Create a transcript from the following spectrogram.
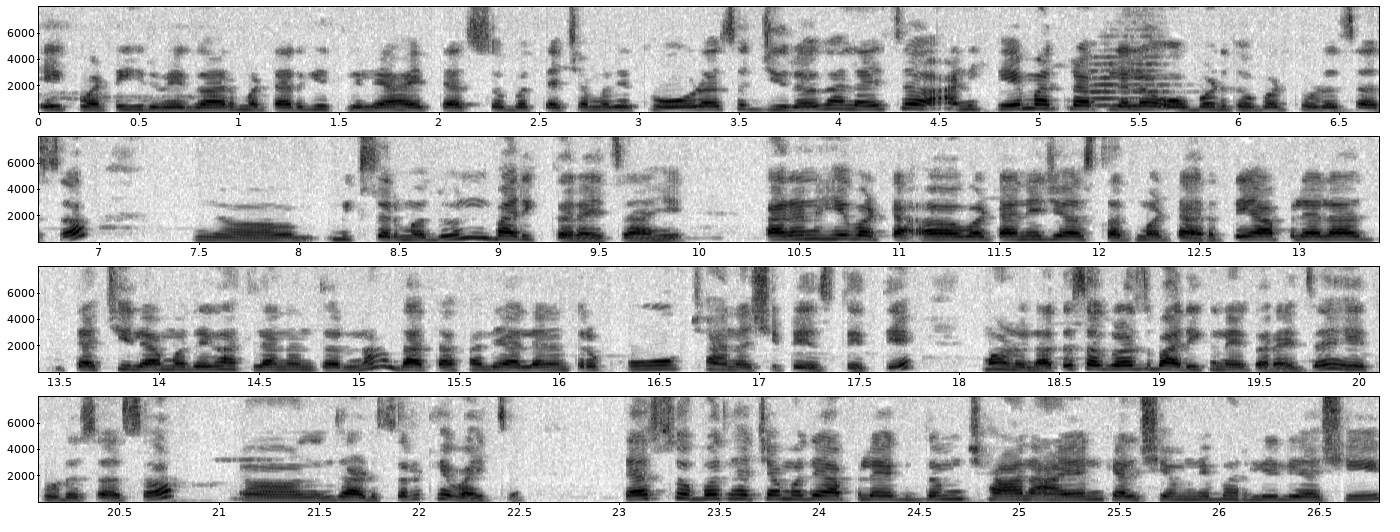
एक वाटी हिरवेगार मटार घेतलेले आहेत. त्याचसोबत त्याच्यामध्ये थोडंसं जिरं घालायचं आणि हे मात्र आपल्याला ओबडधोबड थोडंसं असं मिक्सरमधून बारीक करायचं आहे. कारण हे वटा वटाणे जे असतात मटार ते आपल्याला त्या चिल्यामध्ये घातल्यानंतर ना दाताखाली आल्यानंतर खूप छान अशी टेस्ट येते. म्हणून आता सगळंच बारीक नाही करायचं. हे थोडंसं असं जाडसर ठेवायचं. त्याचसोबत ह्याच्यामध्ये आपलं एकदम छान आयन कॅल्शियमने भरलेली अशी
